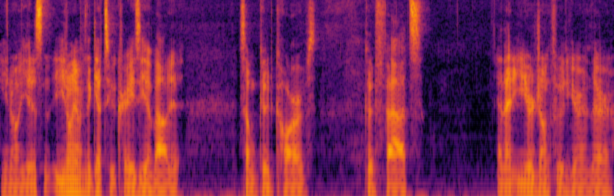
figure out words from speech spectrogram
You know, you just you don't have to get too crazy about it. Some good carbs, good fats, and then eat your junk food here and there.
